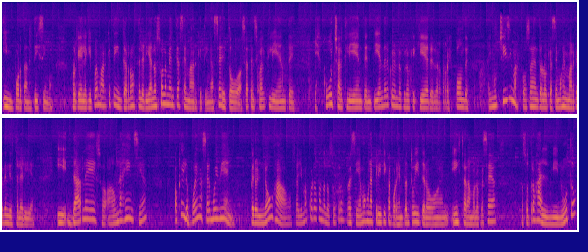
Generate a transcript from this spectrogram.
importantísimo. Porque el equipo de marketing interno de hostelería no solamente hace marketing, hace de todo, hace atención al cliente, escucha al cliente, entiende lo que, lo lo que quiere, le responde. Hay muchísimas cosas dentro de lo que hacemos en marketing de hostelería. Y darle eso a una agencia, ok, lo pueden hacer muy bien, pero el know-how, o sea, yo me acuerdo cuando nosotros recibíamos una crítica, por ejemplo, en Twitter o en Instagram o lo que sea, nosotros al minuto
